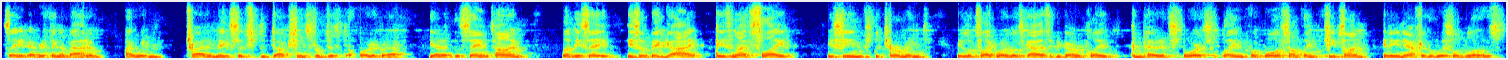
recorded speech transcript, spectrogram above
saying everything about him. I wouldn't try to make such deductions from just a photograph. Yet at the same time, let me say, he's a big guy. He's not slight. He seems determined. He looks like one of those guys, if you've ever played competitive sports, playing football or something, keeps on hitting after the whistle blows.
